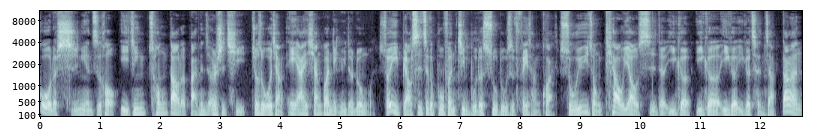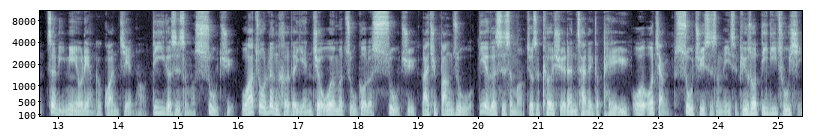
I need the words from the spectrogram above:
过了十年之后，已经冲到了百分之二十七，就是我讲 AI 相关领域的论文，所以表示这个部分进步的速度度是非常快，属于一种跳跃式的一个一个一个一个成长。当然，这里面有两个关键哈，第一个是什么？数据，我要做任何的研究，我有没有足够的数据来去帮助我？第二个是什么？就是科学人才的一个培育。我我讲数据是什么意思？比如说滴滴出行。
